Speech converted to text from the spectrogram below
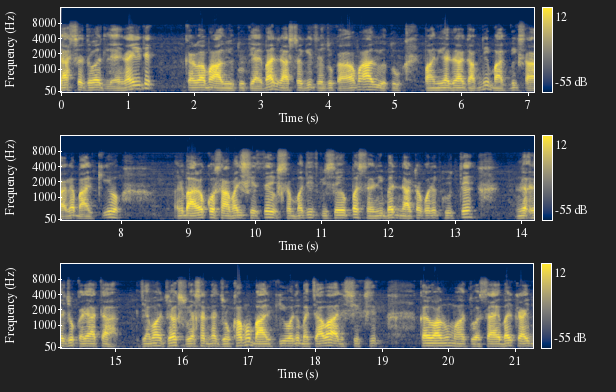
રાષ્ટ્રધ્વજ લહેરાઈને કરવામાં આવ્યું હતું. ત્યારબાદ રાષ્ટ્રગીત રજૂ કરવામાં આવ્યું હતું. પાનિયાદરા ગામની માધ્યમિક શાળાના બાળકીઓ અને બાળકો સામાજિક ક્ષેત્રે સંબંધિત વિષયો પર શ્રેણીબદ્ધ નાટકો અને કૃત્ય રજૂ કર્યા હતા. જેમાં ડ્રગ્સ વ્યસનના જોખમો બાળકીઓને બચાવવા અને શિક્ષિત કરવાનું મહત્ત્વ સાયબર ક્રાઇમ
